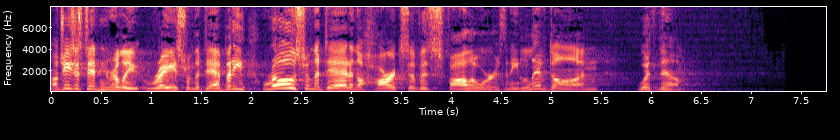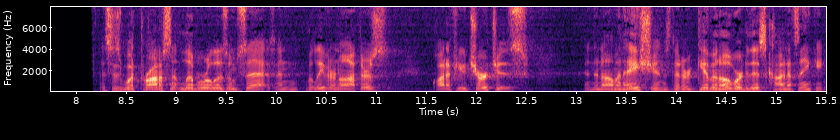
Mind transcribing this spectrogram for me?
Now, Jesus didn't really raise from the dead, but he rose from the dead in the hearts of his followers, and he lived on with them. This is what Protestant liberalism says. And believe it or not, there's quite a few churches and denominations that are given over to this kind of thinking.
